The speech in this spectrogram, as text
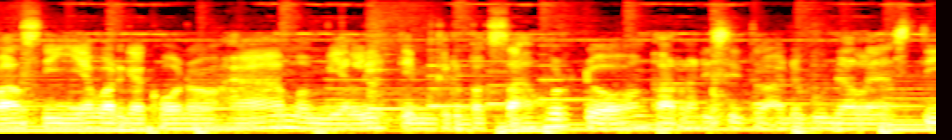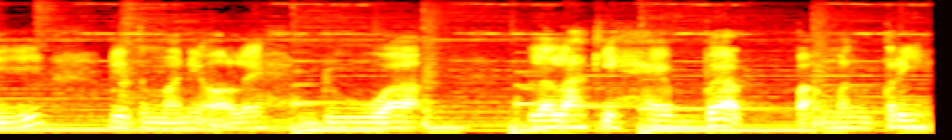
Pastinya warga Konoha memilih tim gerbak sahur dong Karena di situ ada Bunda Lesti Ditemani oleh dua lelaki hebat Pak Menteri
